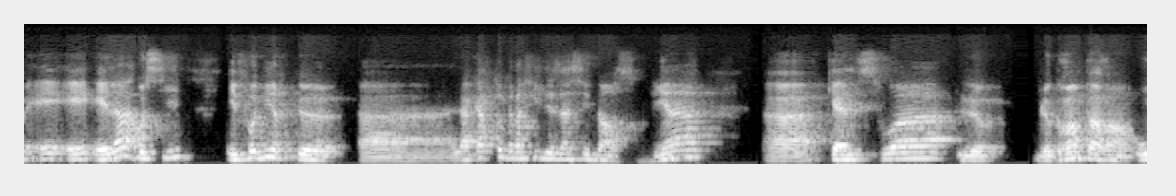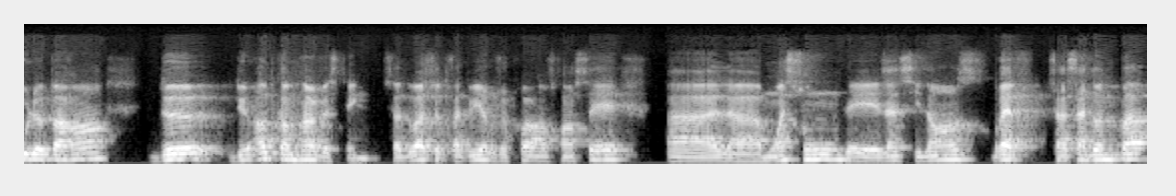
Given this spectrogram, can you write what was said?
et, et, là aussi, il faut dire que euh, la cartographie des incidences, bien euh, qu'elle soit le, grand-parent ou le parent de, du outcome harvesting. Ça doit se traduire, je crois, en français à la moisson des incidences. Bref, ça ne donne pas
